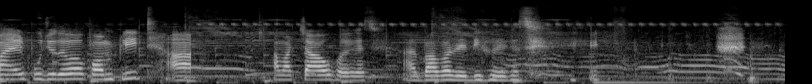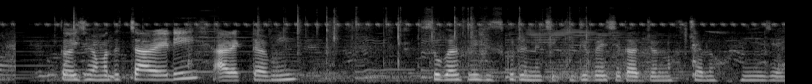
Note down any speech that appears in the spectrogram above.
মায়ের পুজো দেওয়া কমপ্লিট আর আমার চাও হয়ে গেছে, আর বাবা রেডি হয়ে গেছে। তো এই যে আমাদের চা রেডি আর একটা আমি সুগার ফ্রি বিস্কুট এনেছি খিদে পেয়েছে তার জন্য? চলো, নিয়ে যাই।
